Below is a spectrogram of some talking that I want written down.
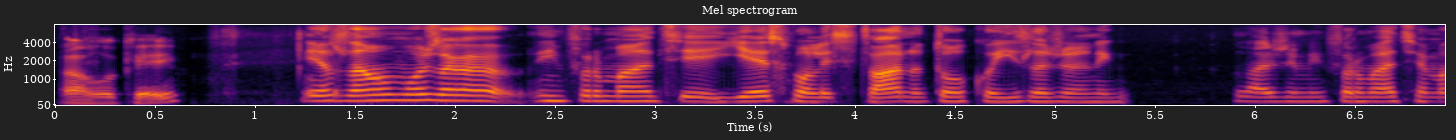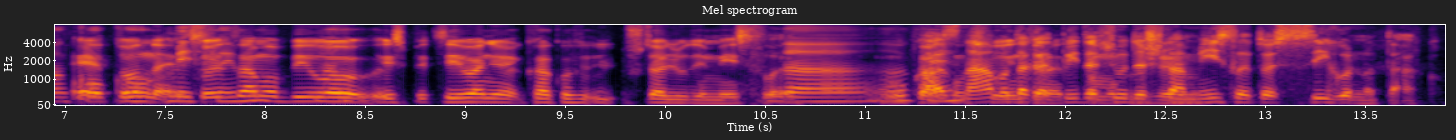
ali ok. Jel znamo možda informacije, jesmo li stvarno toliko izlaženi lažnim informacijama koliko e, to ne, mislim. To je samo bilo ispitivanje kako, šta ljudi misle. Da, okay. Znamo da kad pitaš ljude šta misle, to je sigurno tako.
